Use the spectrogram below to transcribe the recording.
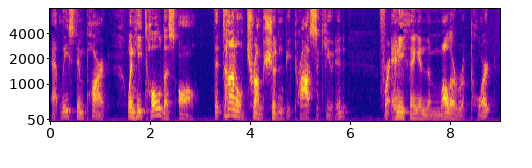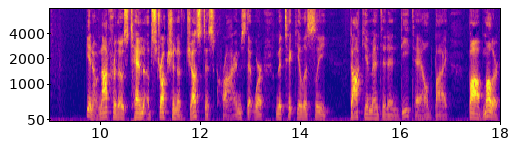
at least in part, when he told us all that Donald Trump shouldn't be prosecuted for anything in the Mueller report. You know, not for those 10 obstruction of justice crimes that were meticulously documented and detailed by Bob Mueller.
